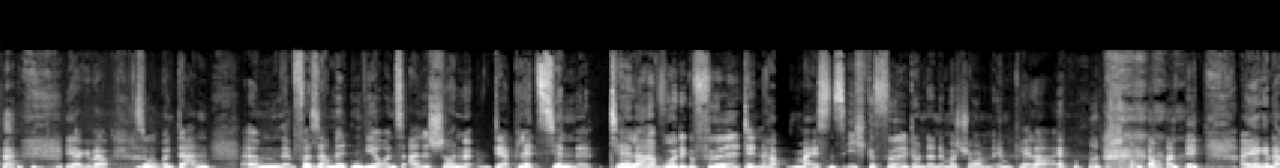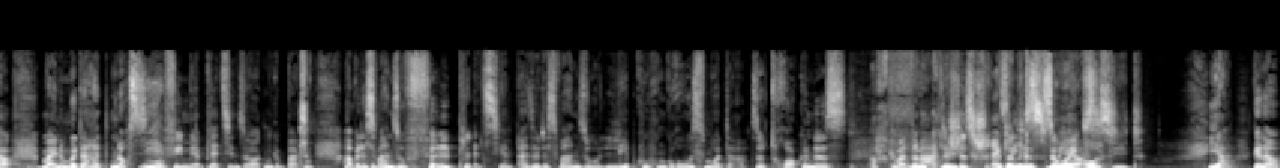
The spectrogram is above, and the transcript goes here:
ja, genau. So, und dann ähm, versammelten wir uns alle schon. Der Plätzchen Teller wurde gefüllt, den habe meistens ich gefüllt und dann immer schon im Keller. ah ja, genau. Meine Mutter hat noch sehr viel mehr Plätzchensorten gebacken, aber das waren so Füllplätzchen. Also das waren so Lebkuchen Großmutter, so trockenes, Ach, quadratisches, wirklich? schreckliches also damit es Zeugs. mehr aussieht. Ja, genau.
